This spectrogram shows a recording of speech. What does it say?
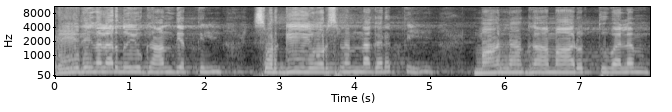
പ്രീതി കലർന്നു യുഗാന്ത്യത്തിൽ സ്വർഗീയോർസ്ലം നഗരത്തിൽ മാലാഘമാരുത്തുവലം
